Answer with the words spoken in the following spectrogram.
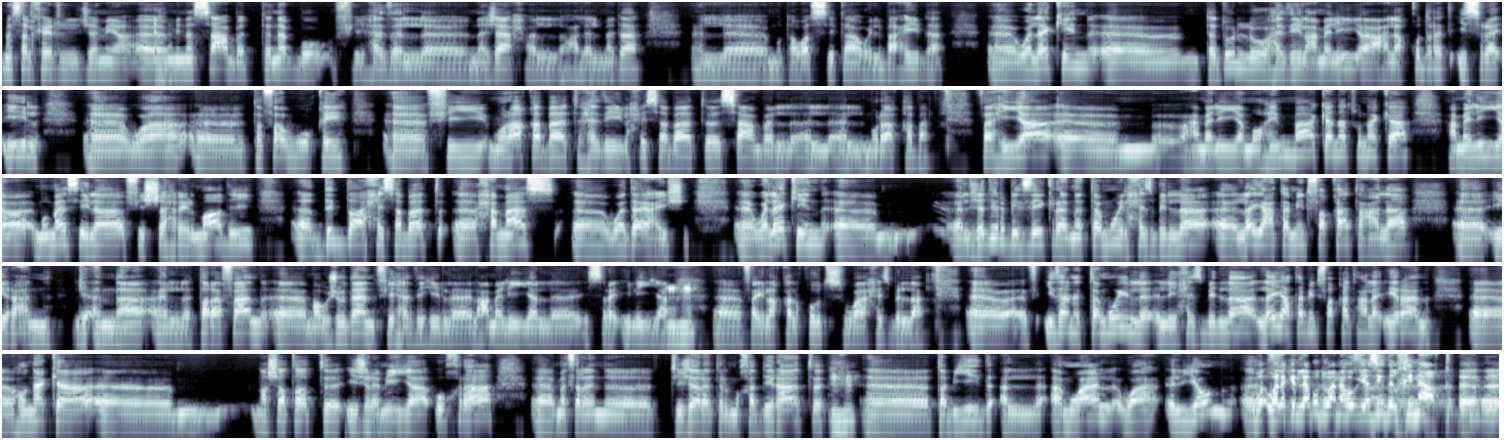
مساء الخير للجميع. أهلا. من الصعب التنبؤ في هذا النجاح على المدى المتوسطة والبعيدة. ولكن تدل هذه العملية على قدرة إسرائيل وتفوقه في مراقبة هذه الحسابات صعب المراقبة. فهي عملية مهمة. كانت هناك عملية مماثلة في الشهر الماضي ضد حسابات حماس وداعش. ولكن الجدير بالذكر أن تمويل حزب الله لا يعتمد فقط على إيران لأن الطرفان موجودان في هذه العملية الإسرائيلية فيلق القدس وحزب الله. إذا التمويل لحزب الله لا يعتمد فقط على إيران. هناك نشاطات إجرامية أخرى مثلا تجارة المخدرات تبييد الأموال واليوم ولكن لابد أنه يزيد الخناق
